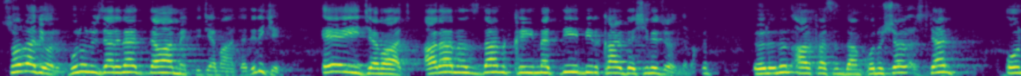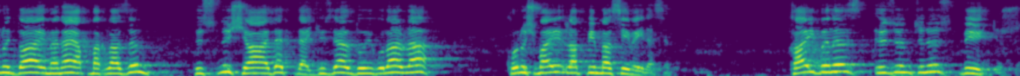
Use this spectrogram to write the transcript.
Sonra diyor bunun üzerine devam etti cemaate. Dedi ki ey cemaat aranızdan kıymetli bir kardeşiniz öldü. Bakın ölünün arkasından konuşurken onu daima ne yapmak lazım? Hüsnü şehadetle, güzel duygularla konuşmayı Rabbim nasip eylesin. Kaybınız, üzüntünüz büyüktür.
